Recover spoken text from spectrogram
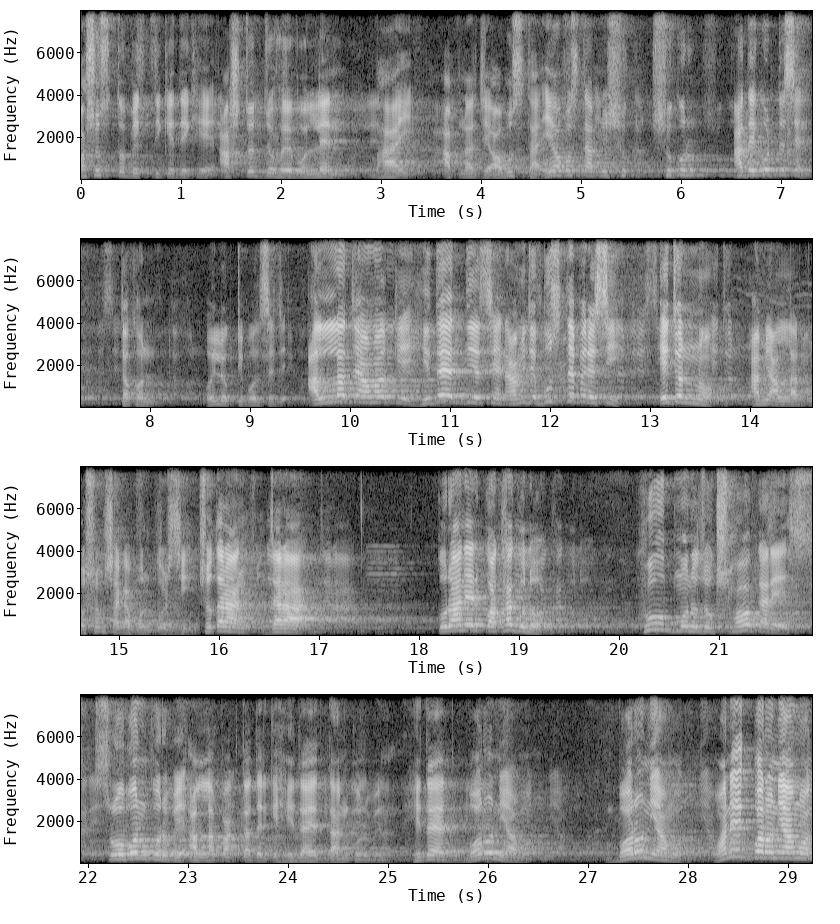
অসুস্থ ব্যক্তিকে দেখে আশ্চর্য হয়ে বললেন, ভাই, আপনার যে অবস্থা, এই অবস্থা আপনি শুক- শুকুর আদায় করতেছেন? তখন ওই লোকটি বলছে যে, আল্লাহ যে আমাকে হৃদয়ত দিয়েছেন, আমি যে বুঝতে পেরেছি, এজন্য আমি আল্লাহর প্রশংসা জ্ঞাপন করছি। সুতরাং যারা কোরআনের কথাগুলো খুব মনোযোগ সহকারে শ্রবণ করবে, আল্লাহ পাক তাদেরকে হৃদায়ত দান করবেন। হৃদায়ত বড় নিয়ামত বড় নিয়ামত, অনেক বড় নিয়ামত।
